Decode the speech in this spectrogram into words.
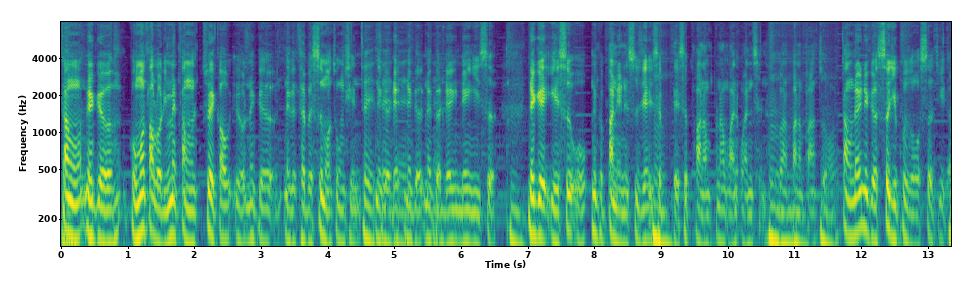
当那个国贸大楼里面，当最高有那个那个台北世贸中心，对，那个联那个那个联联谊社，那个也是我那个半年的时间，也是也是帮他帮他完完成，帮他帮他帮他做。当然那个设计不是我设计的，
